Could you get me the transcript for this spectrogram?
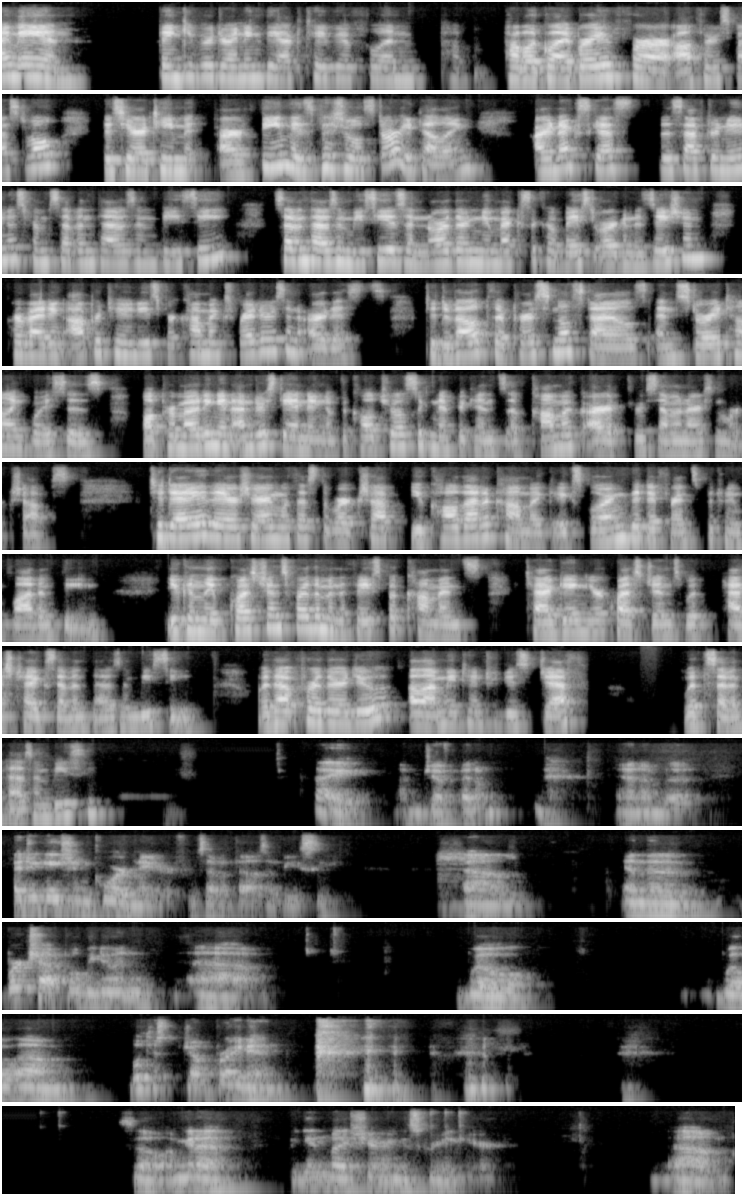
I'm Anne. Thank you for joining the Octavia Fellin Public Library for our Authors Festival. This year, our, team, our theme is visual storytelling. Our next guest this afternoon is from 7000 BC. 7000 BC is a northern New Mexico-based organization providing opportunities for comics writers and artists to develop their personal styles and storytelling voices while promoting an understanding of the cultural significance of comic art through seminars and workshops. Today, they are sharing with us the workshop, You Call That a Comic, exploring the difference between plot and theme. You can leave questions for them in the Facebook comments, tagging your questions with hashtag 7000BC. Without further ado, allow me to introduce Jeff with 7000 BC. Hi, I'm Jeff Benham, and I'm the education coordinator for 7000 BC. Um, and the workshop we'll be doing, uh, will will um, we'll just jump right in. so I'm gonna begin by sharing a screen here. Um,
